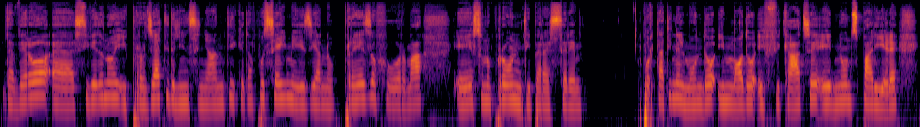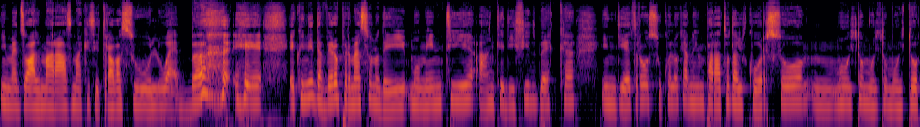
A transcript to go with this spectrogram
davvero eh, si vedono i progetti degli insegnanti che dopo sei mesi hanno preso forma e sono pronti per essere portati nel mondo in modo efficace e non sparire in mezzo al marasma che si trova sul web e, e, quindi davvero per me sono dei momenti anche di feedback indietro su quello che hanno imparato dal corso mm, molto molto molto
